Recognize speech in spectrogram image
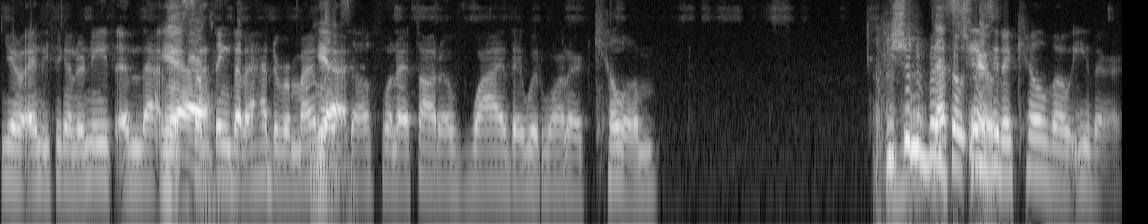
you know anything underneath, and that was something that I had to remind Yeah. myself when I thought of why they would want to kill him. He shouldn't have been Mm-hmm. That's so true. easy to kill though either.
